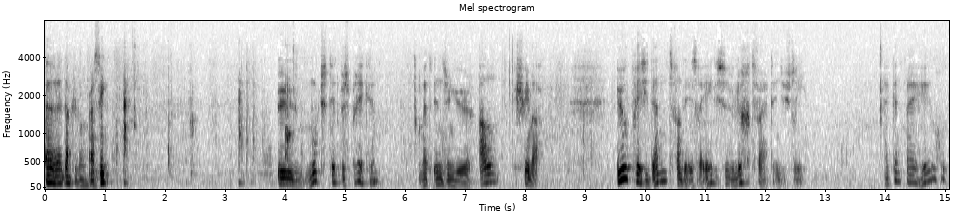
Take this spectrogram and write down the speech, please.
Uh, dank u wel. Merci. U moet dit bespreken met ingenieur Al Schwimmer. Uw president van de Israëlische luchtvaartindustrie. Hij kent mij heel goed.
